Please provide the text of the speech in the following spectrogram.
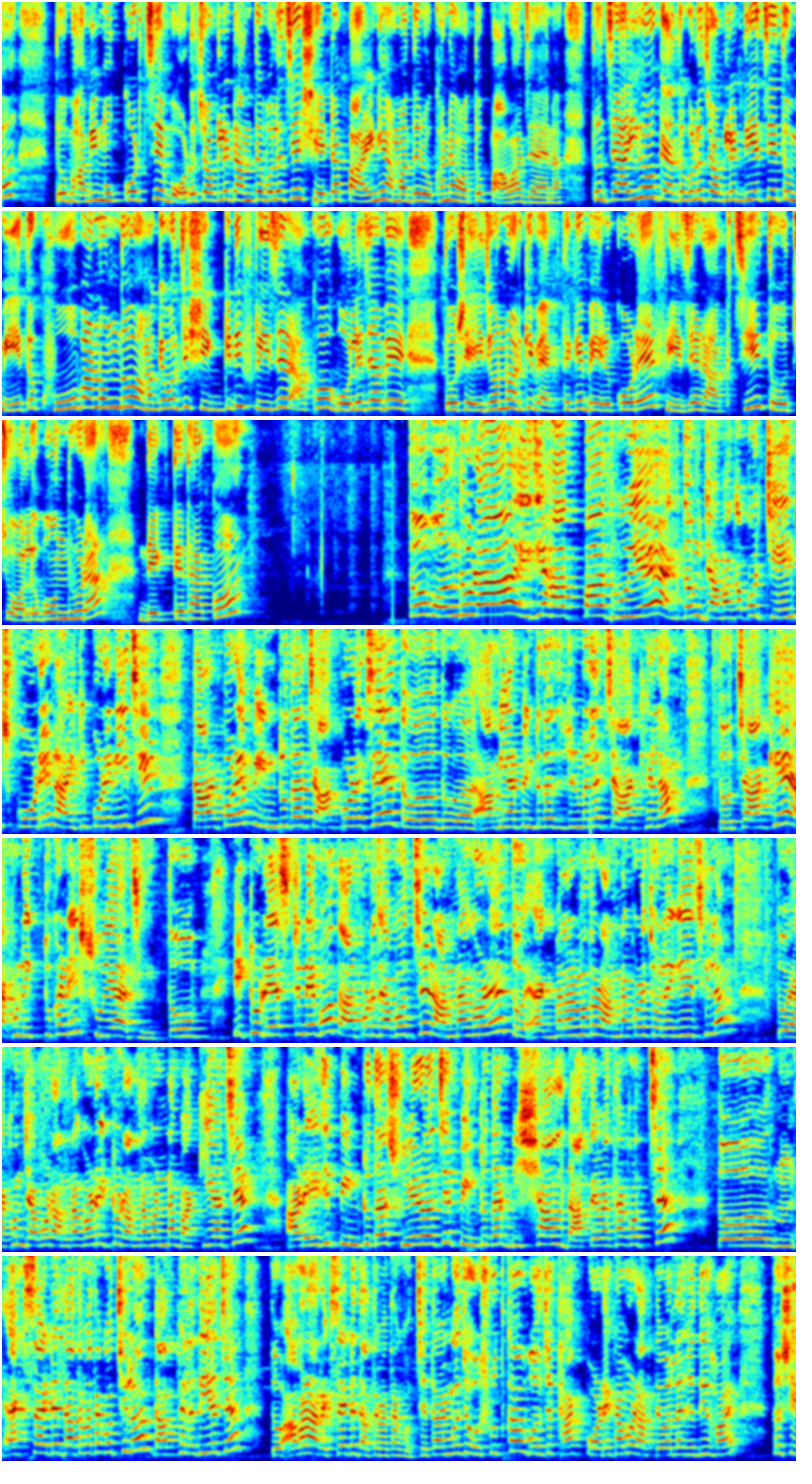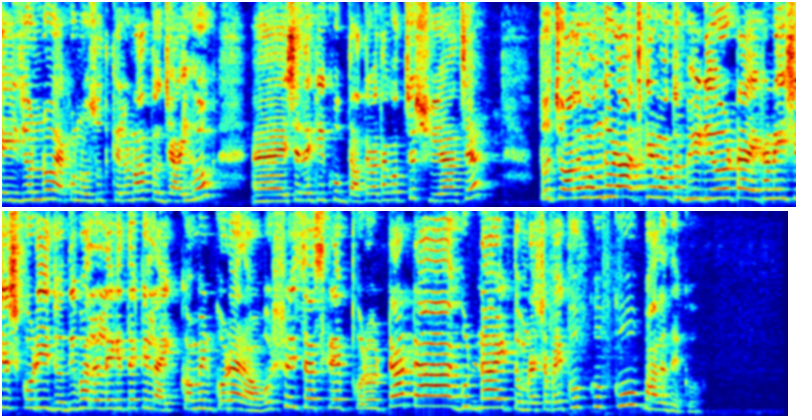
তো ভাবি মুখ করছে, বড় চকলেট আনতে বলেছে, সেটা পাইনি আমাদের ওখানে অত পাওয়া যায় না। তো যাই হোক, এতগুলো চকলেট দিয়েছে, তো মেয়ে তো খুব আনন্দ, আমাকে বলছে, শিগগিরই ফ্রিজে রাখো, গলে যাবে। তো সেই জন্য আর কি ব্যাগ থেকে বের করে ফ্রিজে রাখছি। তো চলো বন্ধুরা, দেখতে থাকো। তো বন্ধুরা, এই যে হাত পা ধুয়ে একদম জামা কাপড় চেঞ্জ করে নাইটি পরে নিয়েছি। তারপরে পিন্টুদা চা করেছে, তো আমি আর পিন্টুদা দুজন মিলে চা খেলাম। তো চা খেয়ে এখন একটুখানি শুয়ে আছি। তো একটু রেস্ট নেব, তারপরে যাব হচ্ছে রান্নাঘরে। তো একবেলার মতো রান্না করে চলে গিয়েছিলাম। তো এখন যাব রান্নাঘরে, একটু রান্না বান্না বাকি আছে। আর এই যে পিন্টুদা শুয়ে রয়েছে পিন্টুদার বিশাল দাঁতে ব্যথা করছে। তো এক সাইডে দাঁতে ব্যথা করছিল, দাঁত ফেলে দিয়েছে, তো আবার আরেক সাইডে দাঁতে ব্যথা করছে। তো আমি বলছি, ওষুধ খাও? বলছে, থাক, পরে খাব, রাত্রেবেলা যদি হয়। তো সেই জন্য এখন ওষুধ খেলো না। তো যাই হোক এসে দেখি খুব দাঁতে ব্যথা করছে, শুয়ে আছে। তো চলো বন্ধুরা, আজকের মতো ভিডিওটা এখানেই শেষ করি। যদি ভালো লেগে থাকে লাইক কমেন্ট করো, আর অবশ্যই সাবস্ক্রাইব করো। টাটা গুড নাইট তোমরা সবাই খুব খুব খুব ভালো থেকো।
